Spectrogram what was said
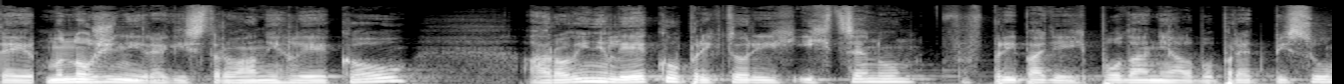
tej množiny registrovaných liekov a roviny liekov, pri ktorých ich cenu v prípade ich podania alebo predpisu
